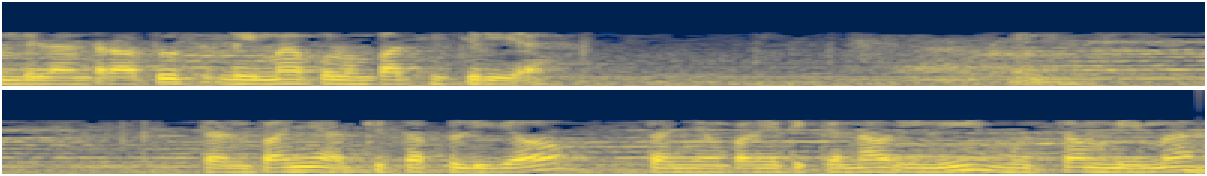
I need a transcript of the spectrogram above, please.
954 Hijriah. Dan banyak kitab beliau dan yang paling dikenal ini Mutammimah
